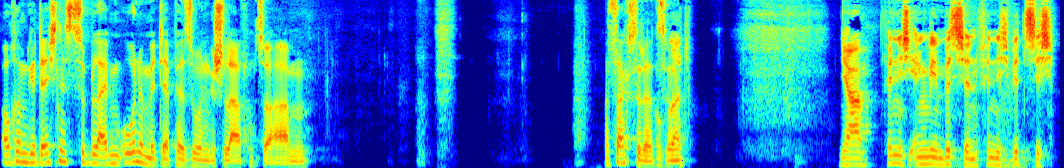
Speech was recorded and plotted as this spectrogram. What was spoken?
auch im Gedächtnis zu bleiben, ohne mit der Person geschlafen zu haben. Was sagst du Oh dazu? Gott. Ja, finde ich irgendwie ein bisschen, finde ich witzig.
